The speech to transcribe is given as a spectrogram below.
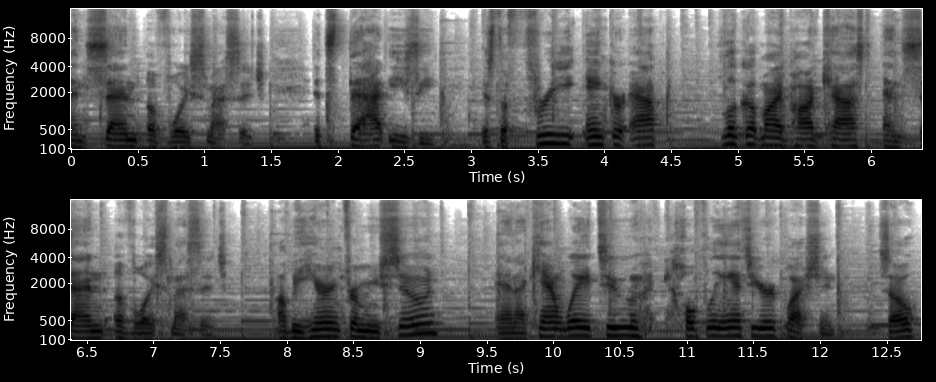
and send a voice message. It's that easy. It's the free Anchor app. Look up my podcast and send a voice message. I'll be hearing from you soon, and I can't wait to hopefully answer your question. So,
